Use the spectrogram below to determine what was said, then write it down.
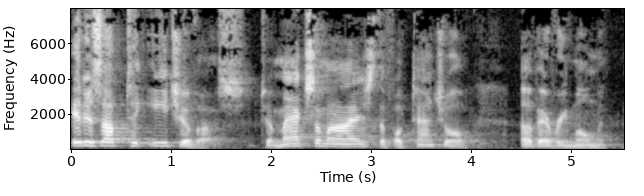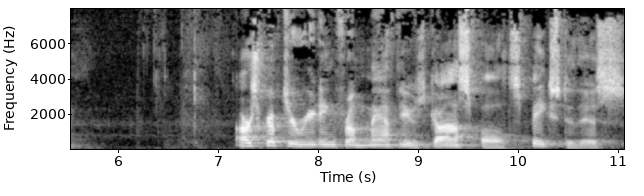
It is up to each of us to maximize the potential of every moment. Our scripture reading from Matthew's Gospel speaks to this.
